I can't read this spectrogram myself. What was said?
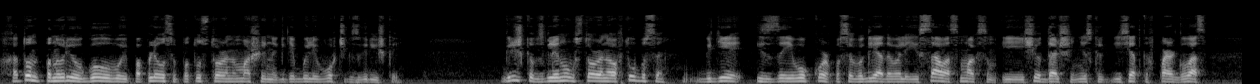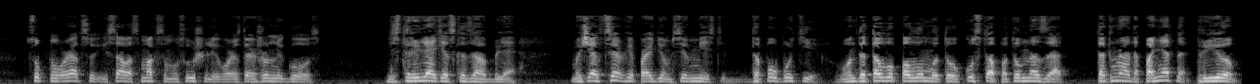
Хатон понурил голову и поплелся по ту сторону машины, где были Вовчик с Гришкой. Гришка взглянул в сторону автобуса, где из-за его корпуса выглядывали и Сава с Максом, и еще дальше несколько десятков пар глаз. Цопнул рацию, и Сава с Максом услышали его раздраженный голос. «Не стрелять, я сказал, бля! Мы сейчас к церкви пройдем все вместе, до полпути. Вон до того поломатого куста, потом назад. Так надо, понятно? Прием!»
